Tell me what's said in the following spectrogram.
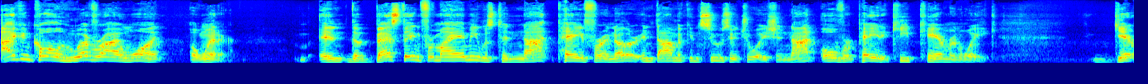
I can call whoever I want a winner. And the best thing for Miami was to not pay for another Ndamukong Suh situation, not overpay to keep Cameron Wake. Get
